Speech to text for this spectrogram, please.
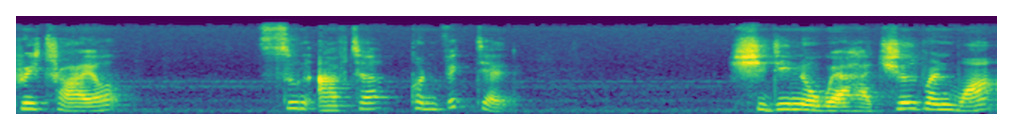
pre-trial, soon after convicted. She didn't know where her children were,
